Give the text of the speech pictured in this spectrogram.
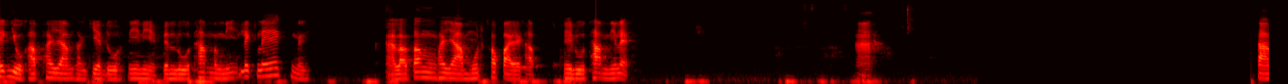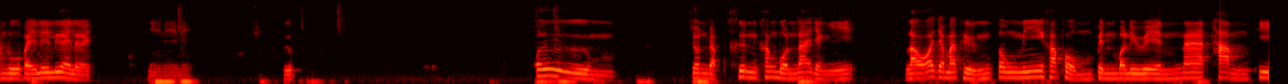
ล็ก ๆ อยู่ครับ พยายามสังเกตดูนี่นี่เป็นรูถ้ำตรงนี้เล็กๆหนึ่งอะเราต้องพยายามมุดเข้าไปครับ ในรูถ้ำนี้แหละ อะตามรูไปเรื่อยๆเลย นี่นี่นี่ปึ๊บปื้ม จนแบบขึ้นข้างบนได้อย่างนี้ เราก็จะมาถึงตรงนี้ครับผมเป็นบริเวณหน้าถ้ำที่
